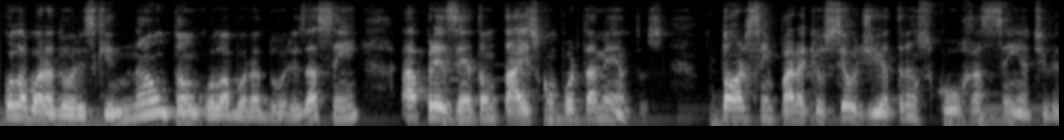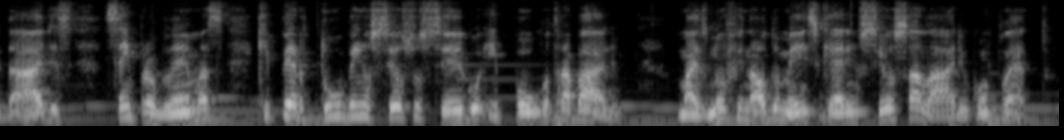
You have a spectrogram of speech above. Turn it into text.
colaboradores que não tão colaboradores assim apresentam tais comportamentos. Torcem para que o seu dia transcorra sem atividades, sem problemas que perturbem o seu sossego e pouco trabalho, mas no final do mês querem o seu salário completo.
